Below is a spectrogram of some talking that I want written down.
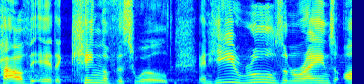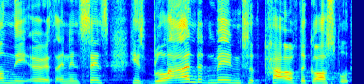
power of the air, the king of this world. And he rules and reigns on the earth. And in a sense, he's blinded men to the power of the gospel.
